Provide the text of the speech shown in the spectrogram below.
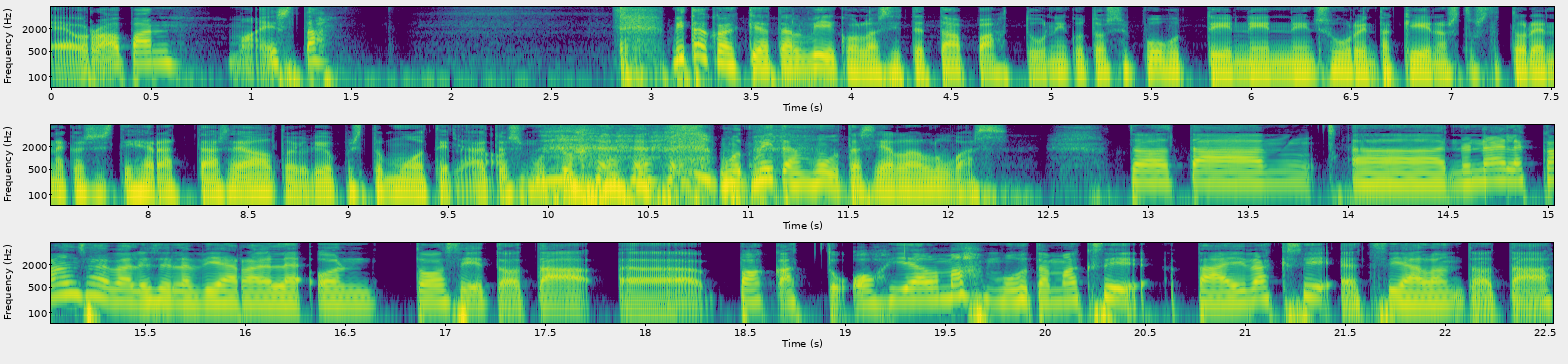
Euroopan maista. Mitä kaikkea tällä viikolla sitten tapahtuu? Niin kuin tuossa puhuttiin, niin, niin suurinta kiinnostusta todennäköisesti herättää se Aalto-yliopiston muotinäytös, mutta, mutta mitä muuta siellä on luvassa? Tota, äh, no näille kansainvälisille vieraille on tosi tota, äh, pakattu ohjelma muutamaksi päiväksi, että siellä on, tota, äh,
